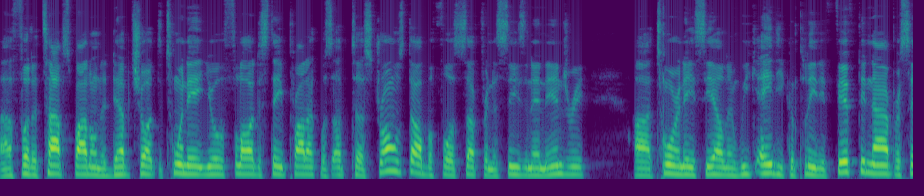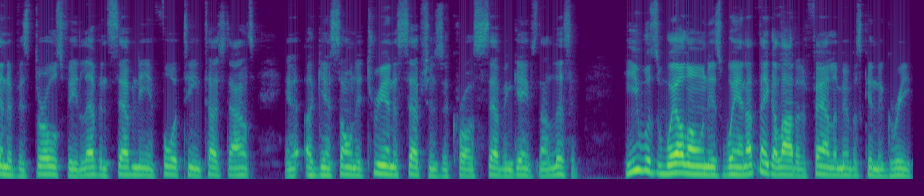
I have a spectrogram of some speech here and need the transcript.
Uh, for the top spot on the depth chart, the 28-year-old Florida State product was up to a strong start before suffering a season-ending injury. Uh, torn ACL in Week 8, he completed 59% of his throws for 1170 and 14 touchdowns and against only three interceptions across seven games. Now, listen, he was well on his way, and I think a lot of the family members can agree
